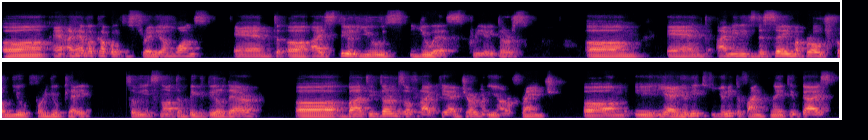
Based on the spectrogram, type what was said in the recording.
Uh, I have a couple of Australian ones, and uh, I still use US creators. Um, and I mean, it's the same approach from you for UK, so it's not a big deal there. Uh, but in terms of like, yeah, Germany or French, um, yeah, you need you need to find native guys.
